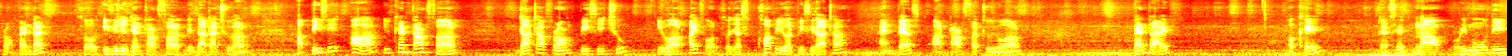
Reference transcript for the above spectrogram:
from pen drive. So easily you can transfer this data to your uh, pc or you can transfer data from pc to your iphone. So just copy your pc data and paste or transfer to your pen drive. Okay that's it. Now remove the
